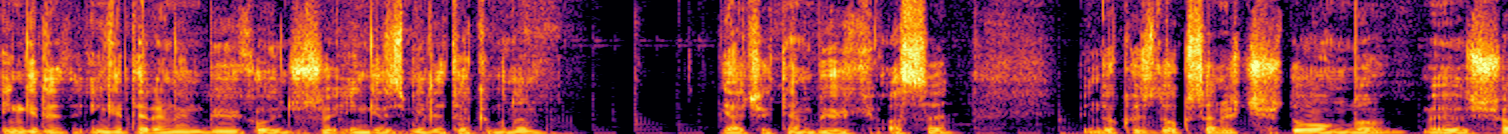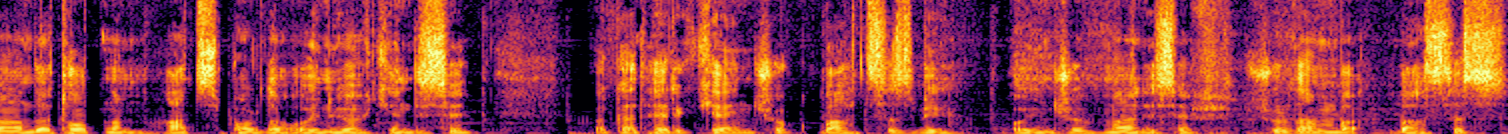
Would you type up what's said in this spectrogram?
İngiliz, İngiltere'nin büyük oyuncusu İngiliz milli takımının gerçekten büyük ası. 1993 doğumlu e, şu anda Tottenham Hotspur'da oynuyor kendisi. Fakat Harry Kane çok bahtsız bir oyuncu maalesef. Şuradan ba- bahtsız.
